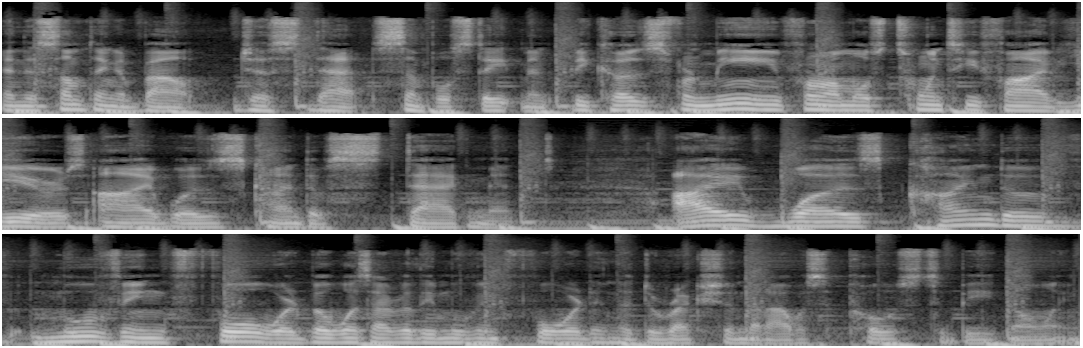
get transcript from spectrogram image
And there's something about just that simple statement because for me, for almost 25 years, I was kind of stagnant. I was kind of moving forward, but was I really moving forward in the direction that I was supposed to be going?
